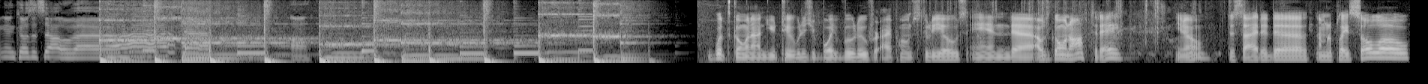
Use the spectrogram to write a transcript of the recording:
Singing cause it's over. Uh. What's going on YouTube? It is your boy Voodoo for iPwn Studios and uh, I was going off today. You know, decided uh, I'm going to play solo.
